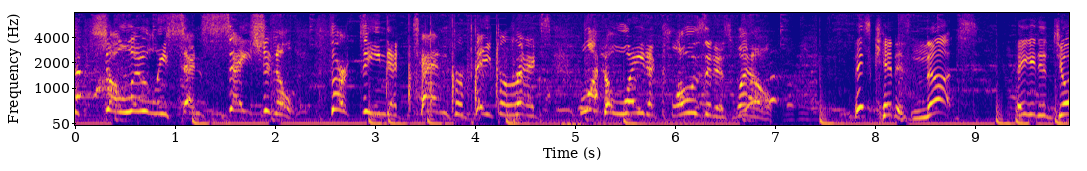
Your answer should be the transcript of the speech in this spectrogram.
Absolutely sensational. 13 to 10 for Paper Rex. What a way to close it as well. This kid is nuts. He can enjoy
